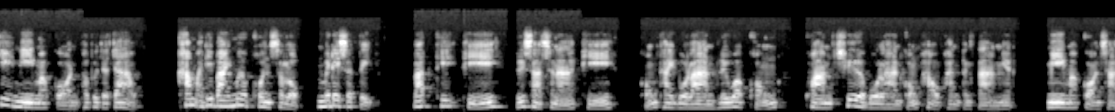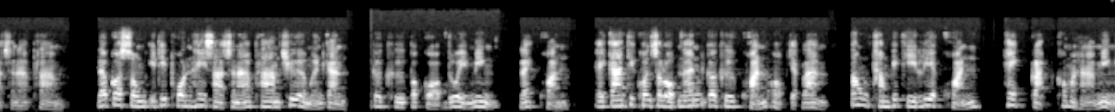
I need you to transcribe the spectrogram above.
ที่มีมาก่อนพระพุทธเจ้าคำอธิบายเมื่อคนสลบไม่ได้สติ ลัทธิผีหรือศาสนาผีของไทยโบราณหรือว่าของ ความเชื่อโบราณของเผ่าพันธุ์ต่างๆ เนี่ยมีมาก่อนศาสนาพราหมณ์ แล้วก็ทรงอิทธิพลให้ศาสนาพราหมณ์เชื่อเหมือนกัน ก็คือประกอบด้วยมิ่งและขวัญไอการที่คนสลบนั้นก็คือขวัญออกจากร่าง ต้องทำพิธีเรียกขวัญให้กลับเข้ามาหามิ่ง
